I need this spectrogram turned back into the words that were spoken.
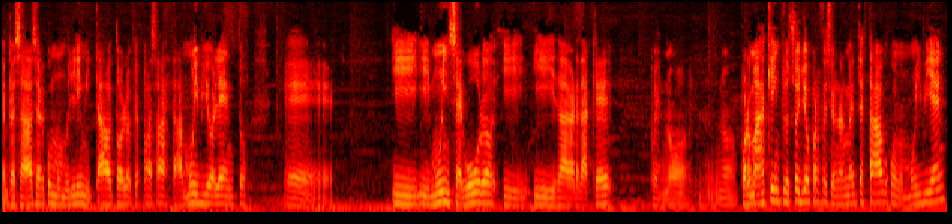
empezaba a ser como muy limitado todo lo que pasaba, estaba muy violento. Eh, y, muy inseguro y, la verdad que pues no, no, por más que incluso yo profesionalmente estaba como muy bien,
